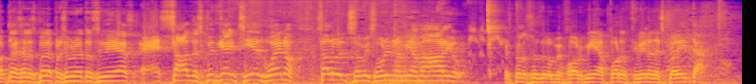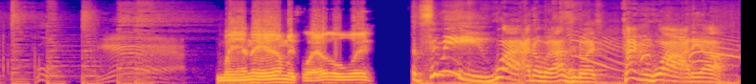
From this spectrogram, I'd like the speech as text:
Va a clase a la escuela, pero siempre tus ideas. Es sal de Squid Game, sí es bueno. Saludos a mi sobrina mía Mario. Espero ser de lo mejor, mía. Pórtate bien en la escuelita. Mañana llega mi juego, güey. Sí, mi guay. Ah, no, ¿verdad? Si no es. Jaime Guaria.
